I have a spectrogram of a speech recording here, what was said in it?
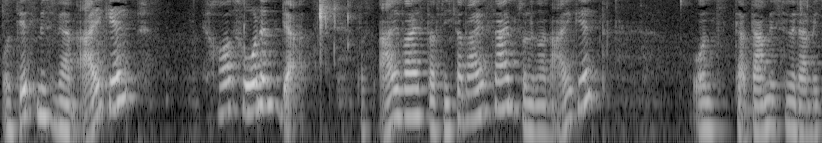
Und jetzt müssen wir ein Eigelb herausholen. Der, das Eiweiß darf nicht dabei sein, sondern nur ein Eigelb. Und da, da müssen wir damit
